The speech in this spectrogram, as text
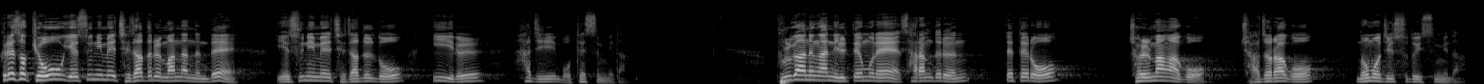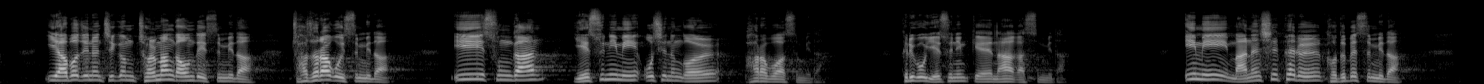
그래서 겨우 예수님의 제자들을 만났는데 예수님의 제자들도 이 일을 하지 못했습니다. 불가능한 일 때문에 사람들은 때때로 절망하고 좌절하고 넘어질 수도 있습니다. 이 아버지는 지금 절망 가운데 있습니다. 좌절하고 있습니다. 이 순간 예수님이 오시는 걸 바라보았습니다. 그리고 예수님께 나아갔습니다. 이미 많은 실패를 거듭했습니다.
